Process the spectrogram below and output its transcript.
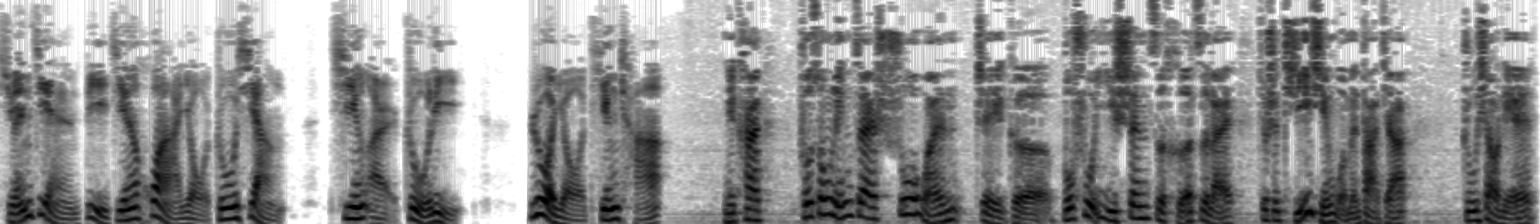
玄见壁间画有诸像，轻耳伫立，若有听察。你看，蒲松龄在说完这个“不负一身自何自来”，就是提醒我们大家，朱孝廉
